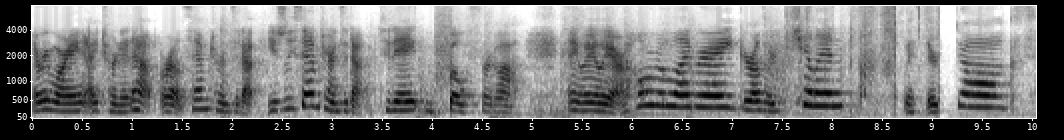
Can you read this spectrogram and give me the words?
Every morning I turn it up, or else Sam turns it up. Usually Sam turns it up. Today, both forgot. Anyway, we are home from the library. Girls are chilling with their dogs,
